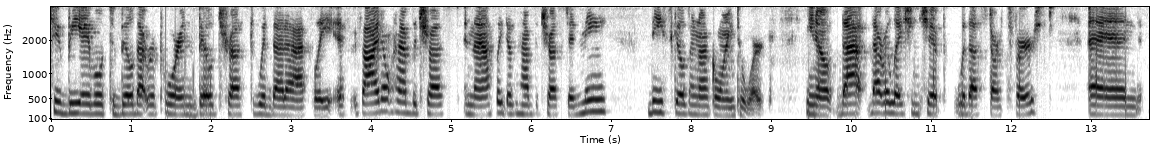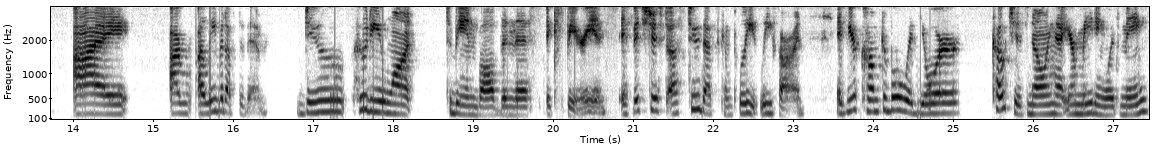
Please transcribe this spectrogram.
to be able to build that rapport and build trust with that athlete. If, if I don't have the trust and the athlete doesn't have the trust in me, these skills are not going to work. You know, that, that relationship with us starts first. And I, I, I leave it up to them. Do who do you want to be involved in this experience. If it's just us two, that's completely fine. If you're comfortable with your coaches knowing that you're meeting with me,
